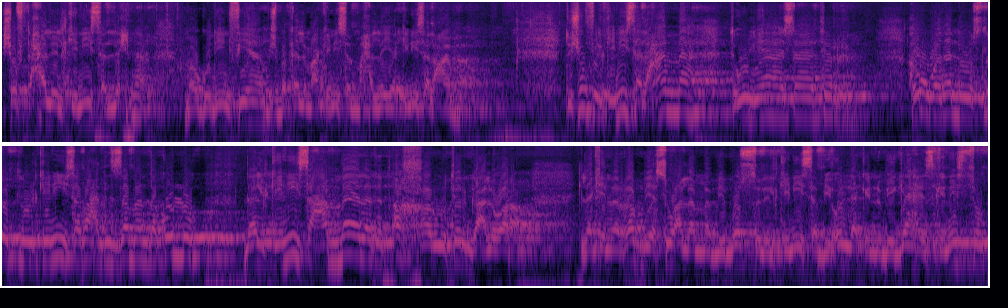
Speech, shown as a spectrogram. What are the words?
شفت حل الكنيسة اللي إحنا موجودين فيها مش بكلم على الكنيسة المحلية الكنيسة العامة. تشوف الكنيسة العامة تقول يا ساتر هو ده اللي وصلت له الكنيسة بعد الزمن ده كله؟ ده الكنيسة عمالة تتأخر وترجع لورا. لكن الرب يسوع لما بيبص للكنيسة بيقول لك إنه بيجهز كنيسته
